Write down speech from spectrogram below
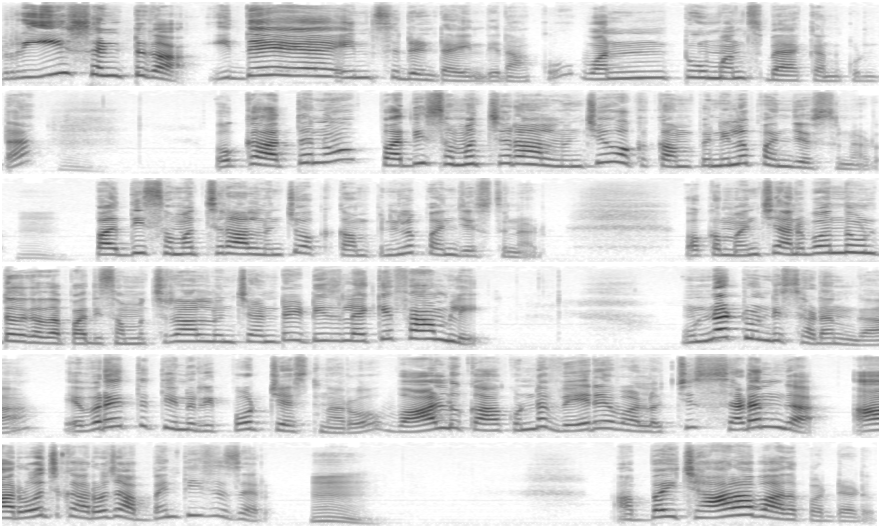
రీసెంట్గా ఇదే ఇన్సిడెంట్ అయింది నాకు. వన్ టూ మంత్స్ బ్యాక్ అనుకుంటా. ఒక అతను పది సంవత్సరాల నుంచి ఒక కంపెనీలో పనిచేస్తున్నాడు. పది సంవత్సరాల నుంచి ఒక కంపెనీలో పనిచేస్తున్నాడు. ఒక మంచి అనుబంధం ఉంటుంది కదా పది సంవత్సరాల నుంచి అంటే it is like a family ఉన్నట్టుండి సడన్గా ఎవరైతే తిను రిపోర్ట్ చేస్తున్నారో వాళ్ళు కాకుండా వేరే వాళ్ళు వచ్చి సడన్గా ఆ రోజుకి ఆ రోజు అబ్బాయిని తీసేశారు. అబ్బాయి చాలా బాధపడ్డాడు.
